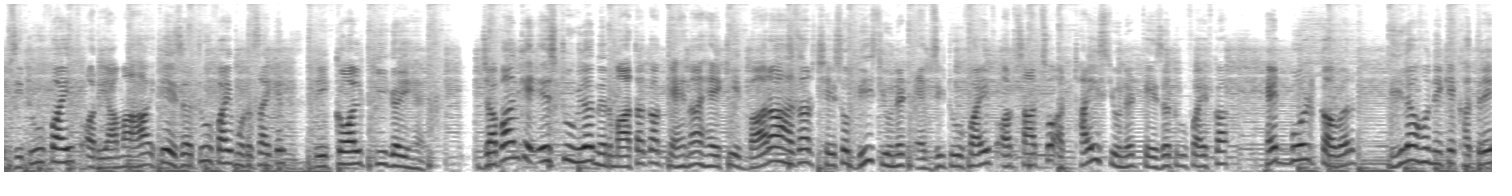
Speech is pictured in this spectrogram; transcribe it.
FZ25 और यामाहा फेजर 25 मोटरसाइकिल रिकॉल की गई हैं। जापान के इस टू व्हीलर निर्माता का कहना है कि 12,620 यूनिट FZ25 और 728 यूनिट फेजर 25 का हेडबोल्ट कवर ढीला होने के खतरे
